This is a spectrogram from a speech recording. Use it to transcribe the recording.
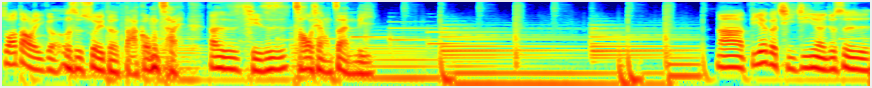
抓到了一个二十岁的打工仔，但是其实是超强战力。那第二个奇迹呢，就是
